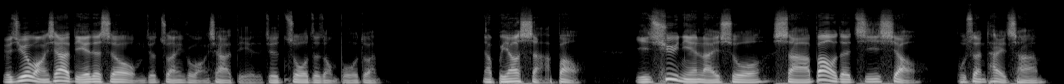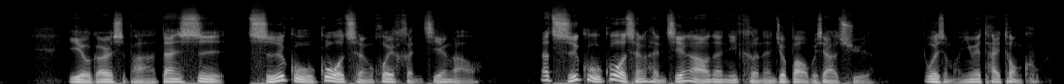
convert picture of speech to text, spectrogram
有机会往下跌的时候，我们就赚一个往下跌的，就是做这种波段。那不要傻抱。以去年来说，傻抱的绩效不算太差，也有个二十趴，但是持股过程会很煎熬。那持股过程很煎熬呢，你可能就抱不下去了。为什么？因为太痛苦了。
